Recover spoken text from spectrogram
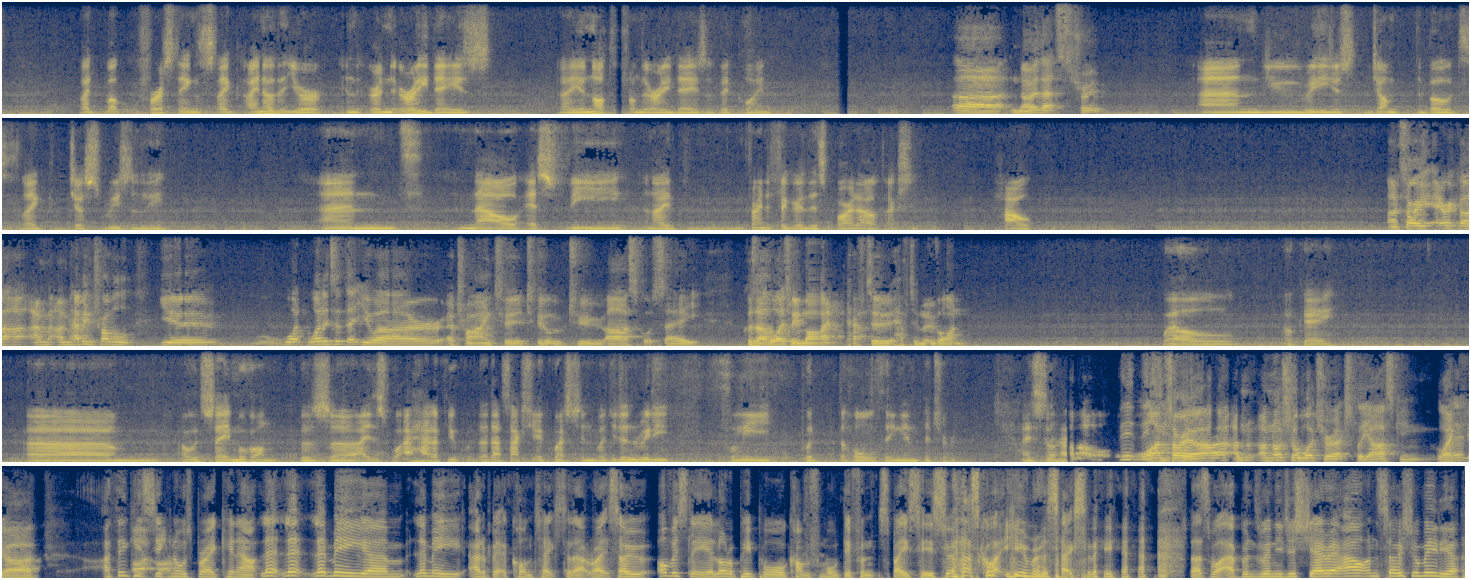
But but first things like I know that you're in the, in the early days. Uh, you're not from the early days of Bitcoin, Uh, no, that's true. and you really just jumped the boat like just recently. And now SV, and I, I'm trying to figure this part out actually. How I'm sorry, Erica. I, I'm I'm having trouble. You, what what is it that you are, are trying to to to ask or say? Because otherwise, we might have to have to move on. Well, okay. Um, I would say move on because uh, I just I had a few. that- That's actually a question, but you didn't really fully put the whole thing in picture. I still have. Oh, well, I'm sorry. what- I, I'm I'm not sure what you're actually asking. Like, uh, I think I- his signal's breaking out. Let let let me um let me add a bit of context to that, right? So obviously a lot of people come from all different spaces. So that's quite humorous actually. that's what happens when you just share it out on social media.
